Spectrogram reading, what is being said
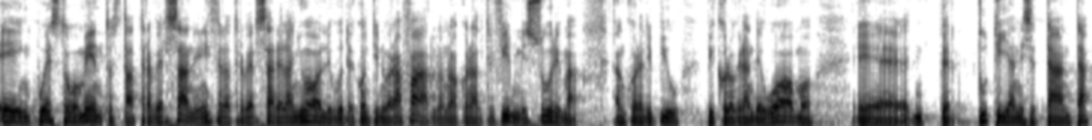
e in questo momento sta attraversando, inizia ad attraversare la New Hollywood e continuerà a farlo no, con altri film, Missouri, ma ancora di più Piccolo Grande Uomo, eh, per tutti gli anni 70.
